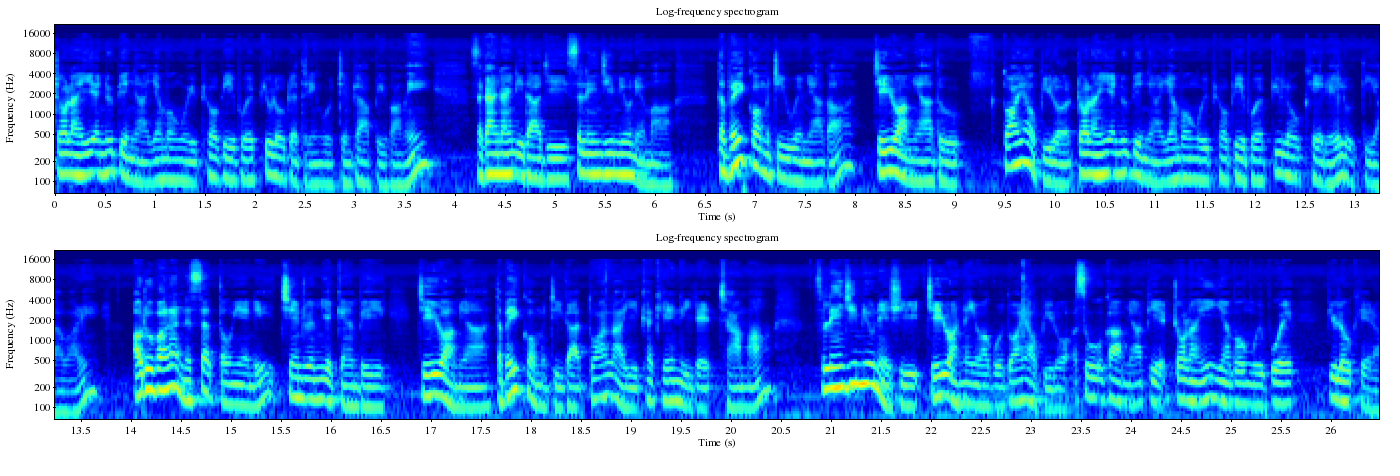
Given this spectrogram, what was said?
တော်လန်ရေးအမှုပညာရန်ပုံငွေဖျော်ဖြေပွဲပြုလုပ်တဲ့တဲ့ရင်ကိုတင်ပြပေးပါမယ်။စကိုင်းတိုင်းဒေသကြီးစလင်းကြီးမြို့နယ်မှာတပိတ်ကော်မတီဝင်များကကြေးရွာများသို့တွားရောက်ပြီးတော့တော်လန်ရေးအမှုပညာရန်ပုံငွေဖျော်ဖြေပွဲပြုလုပ်ခဲ့တယ်လို့သိရပါတယ်။အော်တိုဘာလ23ရက်နေ့ချင်းတွင်းမြစ်ကမ်းဘေးကြေးရွာများတပိတ်ကော်မတီကတွားလာရေးခက်ခဲနေတဲ့ခြားမှာစလင်းကြီးမြို့နယ်ရှိကျေးရွာနှစ်ရွာကိုတွားရောက်ပြီးတော့အစိုးအကများဖြင့်တော်လန်ရေးရန်ပုံငွေပွဲပြုလုပ်ခဲ့တာ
